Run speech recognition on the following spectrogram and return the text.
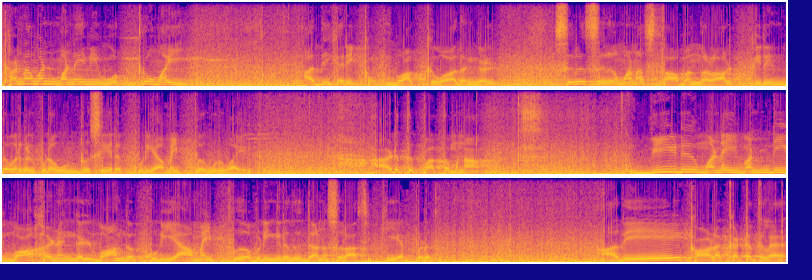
கணவன் மனைவி ஒற்றுமை அதிகரிக்கும் வாக்குவாதங்கள் சிறு சிறு மனஸ்தாபங்களால் பிரிந்தவர்கள் கூட ஒன்று சேரக்கூடிய அமைப்பு உருவாயிருக்கு. அடுத்து பார்த்தோம்னா வீடு மனை வண்டி வாகனங்கள் வாங்கக்கூடிய அமைப்பு அப்படிங்கிறது தனுசு ராசிக்கு ஏற்படுது. அதே காலகட்டத்தில்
